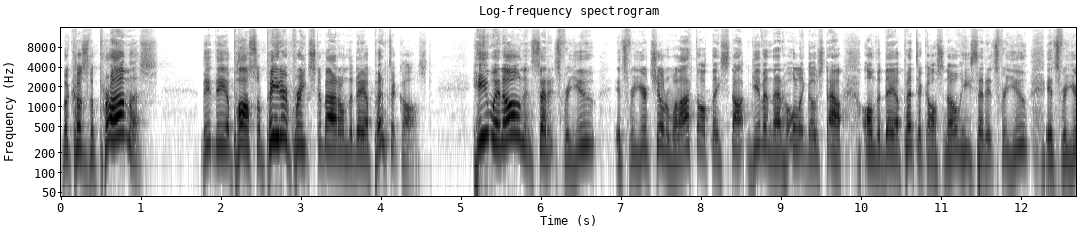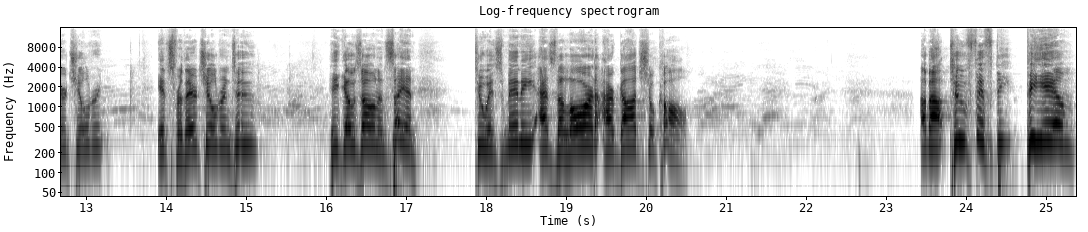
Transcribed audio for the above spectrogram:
Because the promise the, the apostle Peter preached about on the day of Pentecost he went on and said, It's for you, it's for your children. Well, I thought they stopped giving that Holy Ghost out on the day of Pentecost. No, he said, It's for you, it's for your children, it's for their children too. He goes on and saying, to as many as the Lord our God shall call. About 2:50 p.m.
